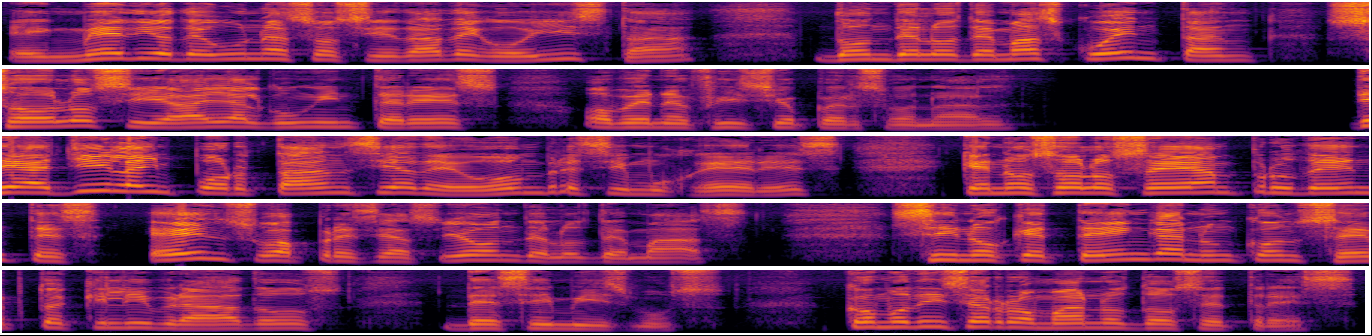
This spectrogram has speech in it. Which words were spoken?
en medio de una sociedad egoísta donde los demás cuentan solo si hay algún interés o beneficio personal. De allí la importancia de hombres y mujeres que no solo sean prudentes en su apreciación de los demás, sino que tengan un concepto equilibrado de sí mismos. Como dice Romanos 12:3,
